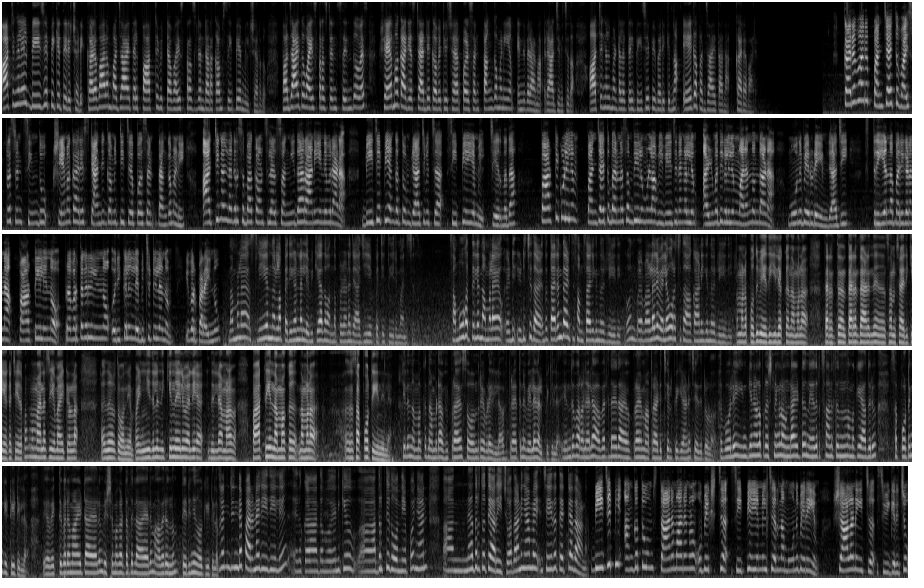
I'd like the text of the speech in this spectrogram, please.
ആറ്റിങ്ങലിൽ B J പിക്ക് തിരിച്ചടി. കരവാലം പഞ്ചായത്തിൽ പാർട്ടി വിട്ട വൈസ് പ്രസിഡന്റ് അടക്കം സി പി എമ്മിൽ ചേർന്നു. Panchayat vice president Sindhu S ക്ഷേമകാര്യ സ്റ്റാൻഡിംഗ് കമ്മിറ്റി ചെയർപേഴ്സൺ തങ്കമണിയം എന്നിവരാണ് രാജിവെച്ചത്. ആറ്റിങ്ങൽ മണ്ഡലത്തിൽ ബി ജെ പി ഭരിക്കുന്ന ഏക പഞ്ചായത്താണ് കരവാരം കരവാരം പഞ്ചായത്ത് വൈസ് പ്രസിഡന്റ് സിന്ധു ക്ഷേമകാര്യ standing committee chairperson Thankamani Attingal നഗരസഭാ കൗൺസിലർ സംഗീത റാണി എന്നിവരാണ് ബി ജെ പി അംഗത്വം രാജിവെച്ച സി പി ഐ എമ്മിൽ ചേർന്നത്. പാർട്ടിക്കുള്ളിലും പഞ്ചായത്ത് ഭരണസമിതിയിലുമുള്ള വിവേചനങ്ങളിലും അഴിമതികളിലും മനംനൊന്താണ് മൂന്ന് പേരുടെയും രാജി. സ്ത്രീ എന്ന പരിഗണന പാർട്ടിയിൽ നിന്നോ പ്രവർത്തകരിൽ നിന്നോ ഒരിക്കലും ലഭിച്ചിട്ടില്ലെന്നും ഇവർ പറയുന്നു. നമ്മളെ സ്ത്രീ എന്നുള്ള പരിഗണന ലഭിക്കാതെ വന്നപ്പോഴാണ് രാജിയെ പറ്റി തീരുമാനിച്ചത്. സമൂഹത്തിൽ നമ്മളെ ഇടി- ഇടിച്ച് തരം താഴ്ത്തി സംസാരിക്കുന്ന ഒരു രീതി. വളരെ വില കുറച്ച് കാണിക്കുന്ന ഒരു രീതി. നമ്മളെ പൊതുവേദിയിലൊക്കെ നമ്മൾ തരം തരം താഴ്ന്ന് സംസാരിക്കുകയൊക്കെ ചെയ്തപ്പോൾ മാനസികമായിട്ടുള്ള ഇത് തോന്നി. അപ്പോൾ ഇനി ഇതിൽ നിൽക്കുന്നതിൽ വലിയ ഇതില്ല. നമ്മളെ പാർട്ടിയും നമുക്ക് നമ്മളെ സപ്പോർട്ട് ചെയ്യുന്നില്ല. ഒരിക്കലും നമുക്ക് നമ്മുടെ അഭിപ്രായ സ്വാതന്ത്ര്യം ഇവിടെ ഇല്ല. അഭിപ്രായത്തിന് വില കൽപ്പിക്കില്ല. എന്ത് പറഞ്ഞാലും അവരുടേതായ അഭിപ്രായം മാത്രം അടിച്ചേൽപ്പിക്കുകയാണ് ചെയ്തിട്ടുള്ളത്. അതുപോലെ ഇങ്ങനെയുള്ള പ്രശ്നങ്ങൾ ഉണ്ടായിട്ട് നേതൃസ്ഥാനത്ത് നിന്ന് നമുക്ക് യാതൊരു സപ്പോർട്ടും കിട്ടിയിട്ടില്ല. വ്യക്തിപരമായിട്ടായാലും വിഷമഘട്ടത്തിലായാലും അവരൊന്നും തിരിഞ്ഞു നോക്കിയിട്ടില്ല. പ്രസിഡന്റിന്റെ ഭരണരീതിയിൽ എനിക്ക് അതൃപ്തി തോന്നിയപ്പോൾ ഞാൻ നേതൃത്വത്തെ അറിയിച്ചു. അതാണ് ഞാൻ ചെയ്ത തെറ്റതാണ്. ബി ജെ പി അംഗത്വവും സ്ഥാനമാനങ്ങളും ഉപേക്ഷിച്ച് സി പി ഐ എമ്മിൽ ചേർന്ന മൂന്ന് പേരെയും ഷാളണിയിച്ച് സ്വീകരിച്ചു.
